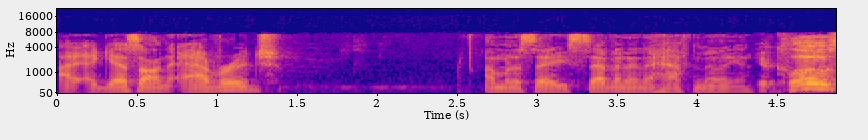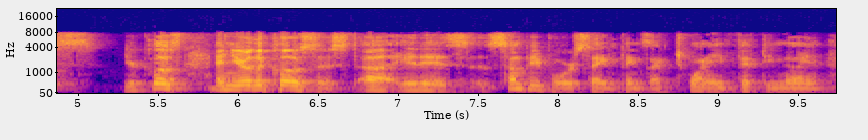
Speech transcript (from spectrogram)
I, I guess on average, I'm going to say seven and a half million. You're close. You're close. And you're the closest. Uh, it is, some people were saying things like 20, 50 million.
